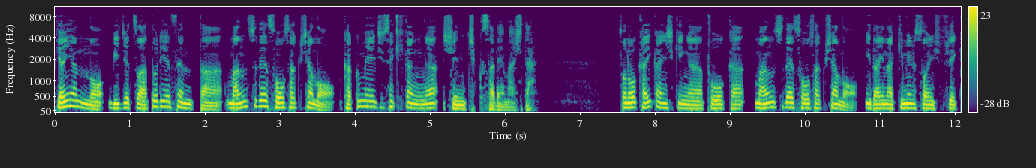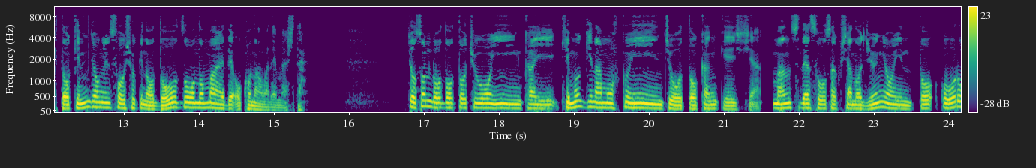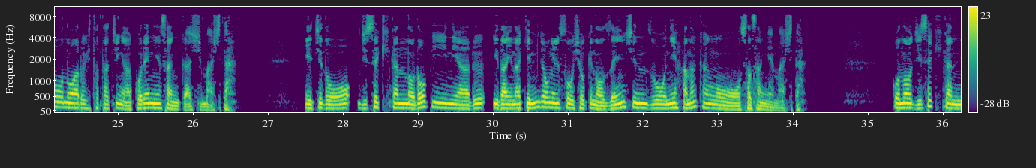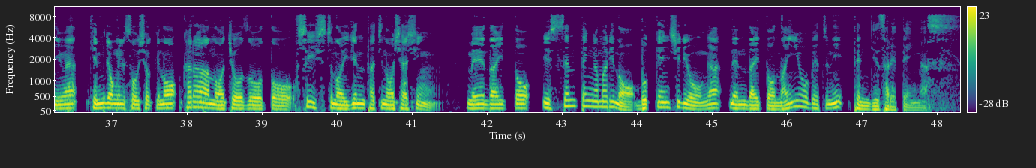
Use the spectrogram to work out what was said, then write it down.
平壌の美術アトリエセンターマンスデ創作者の革命自責館が新築されました。その開館式が10日、マンスデ創作者の偉大なキミルソン主席とキム・ジョンイル総書記の銅像の前で行われました。朝鮮労働党中央委員会、キム・ギナム副委員長と関係者、マンスデ創作者の従業員と功労のある人たちがこれに参加しました。一度、自責館のロビーにある偉大な金正日総書記の全身像に花籠を捧げました。この自責館には、金正日総書記のカラーの彫像と不正室の偉人たちの写真、命題と1000点余りの物件資料が年代と内容別に展示されています。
